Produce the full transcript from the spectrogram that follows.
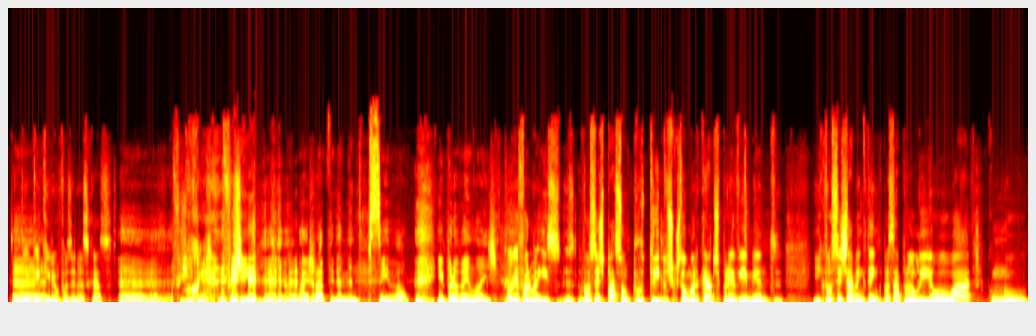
O que, é que, iriam fazer nesse caso? Uh, a fugir, a fugir o mais rapidamente possível e para bem longe. De qualquer forma, isso, vocês passam por trilhos que estão marcados previamente e que vocês sabem que têm que passar por ali, ou há, como no,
